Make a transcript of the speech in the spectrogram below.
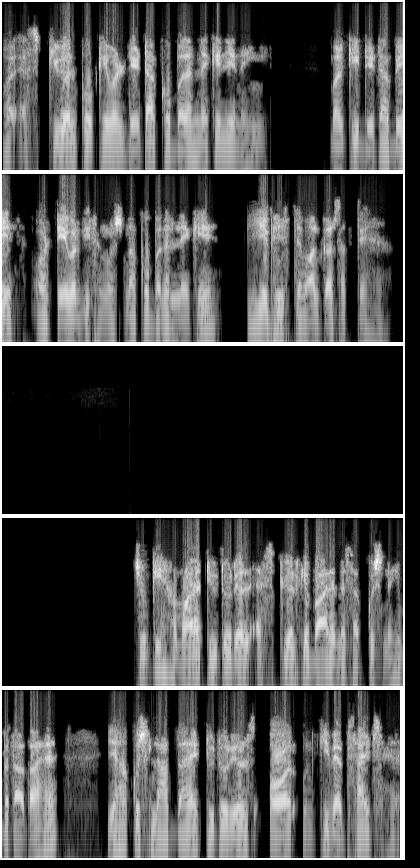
और एसक्यूएल को केवल डेटा को बदलने के लिए नहीं बल्कि डेटाबेस और टेबल की संरचना को बदलने के लिए भी इस्तेमाल कर सकते हैं। चूँकि हमारा ट्यूटोरियल एसक्यूएल के बारे में सब कुछ नहीं बताता है, यहाँ कुछ लाभदायक ट्यूटोरियल्स और उनकी वेबसाइट्स हैं।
